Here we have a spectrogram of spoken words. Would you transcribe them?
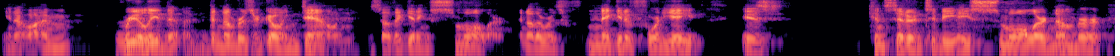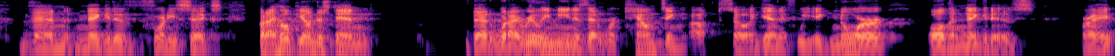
you know, I'm really the, the numbers are going down, so they're getting smaller. In other words, negative 48 is considered to be a smaller number than negative 46. But I hope you understand that what I really mean is that we're counting up. So again, if we ignore all the negatives, right,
